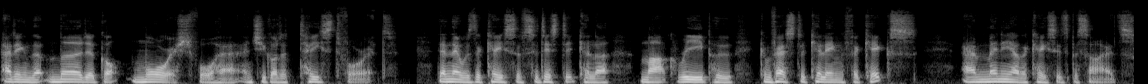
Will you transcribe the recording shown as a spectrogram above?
adding that murder got Moorish for her and she got a taste for it. Then there was the case of sadistic killer Mark Reeb, who confessed to killing for kicks, and many other cases besides.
